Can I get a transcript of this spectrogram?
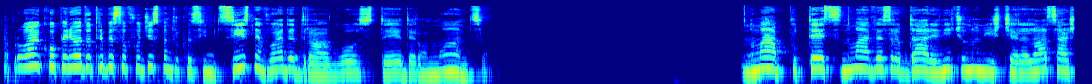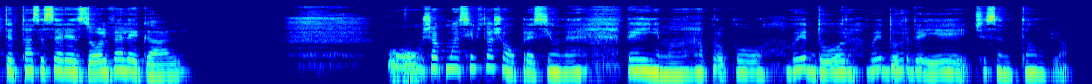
Dar probabil că o perioadă trebuie să fugiți pentru că simțiți nevoia de dragoste, de romanță. Nu mai puteți, nu mai aveți răbdare, nici unul, nici celălalt, să așteptați să se rezolve legal. Oh, și acum simt așa o presiune pe inimă, apropo, vă e dor, vă e dor de ei, ce se întâmplă.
